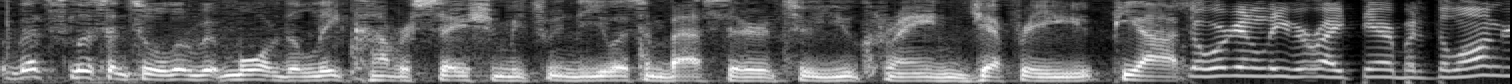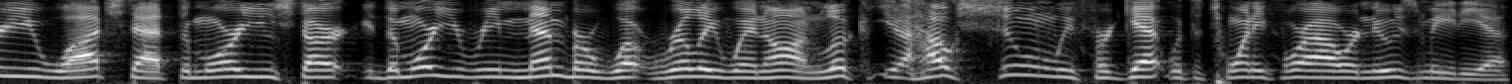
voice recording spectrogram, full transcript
Let's listen to a little bit more of the leaked conversation between the U.S. ambassador to Ukraine, Jeffrey Pyatt. So we're going to leave it right there. But the longer you watch that, the more you start, the more you remember what really went on. Look, you know, how soon we forget with the 24-hour news media.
